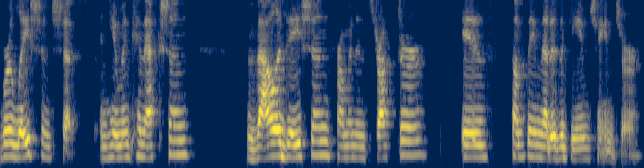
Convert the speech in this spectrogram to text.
relationships and human connection validation from an instructor is something that is a game changer.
